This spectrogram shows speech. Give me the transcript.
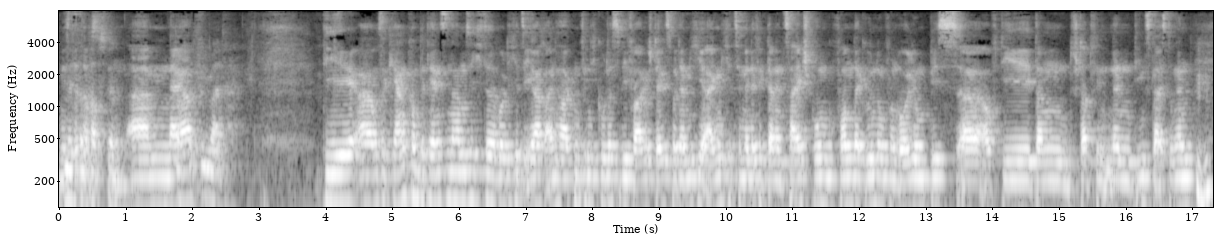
Mr. Mr. Topspin. Ähm, naja, die, äh, unsere Kernkompetenzen haben sich, da wollte ich jetzt eher auch einhaken, finde ich gut, dass du die Frage stellst, weil der Michi eigentlich jetzt im Endeffekt einen Zeitsprung von der Gründung von Volume bis äh, auf die dann stattfindenden Dienstleistungen mhm.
